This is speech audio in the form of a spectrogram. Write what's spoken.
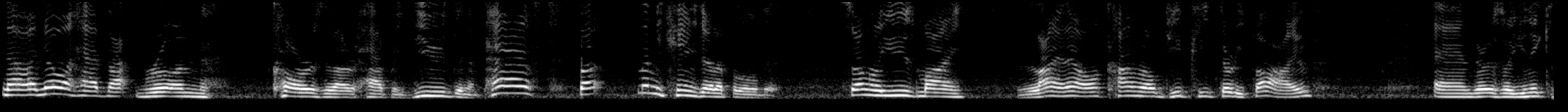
now, I know I have not run cars that I have reviewed in the past, but let me change that up a little bit. So I'm going to use my Lionel Conrail GP35 and there's a unique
